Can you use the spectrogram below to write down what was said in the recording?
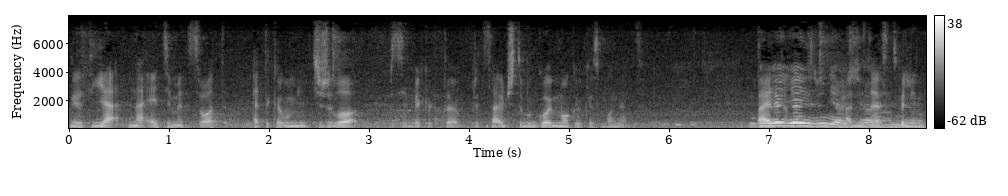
говорит, я на эти мецвод, это как бы мне тяжело себе как-то представить, чтобы Гой мог их исполнять. Да, Поэтому, я, я извиняюсь. Один из тфилин.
